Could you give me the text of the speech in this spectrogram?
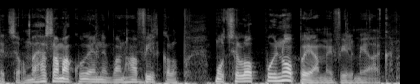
Et se on vähän sama kuin ennen vanhaa filkkaloppu, mutta se loppui nopeammin filmin aikana.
